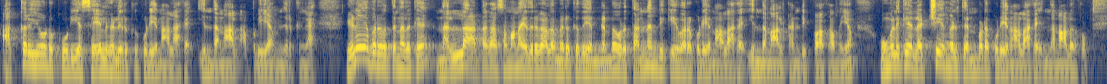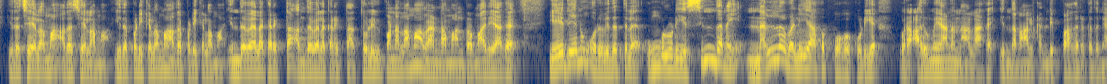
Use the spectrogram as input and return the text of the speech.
அக்கறையோடு கூடிய செயல்கள் இருக்கக்கூடிய நாளாக இந்த நாள் அப்படியே அமைஞ்சிருக்குங்க. இளைய பருவத்தினருக்கு நல்ல அட்டகாசமான எதிர்காலம் இருக்குது என்கின்ற ஒரு தன்னம்பிக்கை வரக்கூடிய நாளாக இந்த நாள் கண்டிப்பாக அமையும். உங்களுக்கே லட்சியங்கள் தென்படக்கூடிய நாளாக இந்த நாள் இருக்கும். இதை செய்யலாமா அதை செய்யலாமா இதை படிக்கலாமா அதை படிக்கலாமா? இந்த வேலை கரெக்டாக அந்த வேலை கரெக்டாக தொழில் பண்ணலாமா வேண்டாமான்ற மாதிரியாக ஏதேனும் ஒரு விதத்தில் உங்களுடைய சிந்தனை நல்ல வழியாக போகக்கூடிய ஒரு அருமையான நாளாக இந்த நாள் கண்டிப்பாக இருக்குதுங்க.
